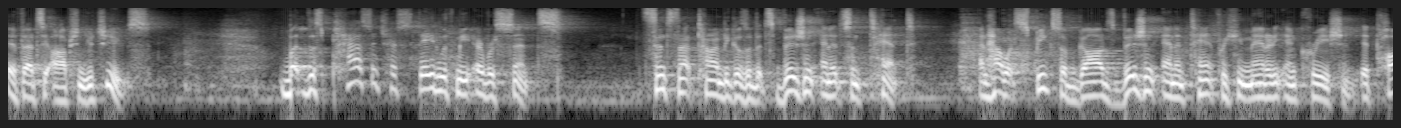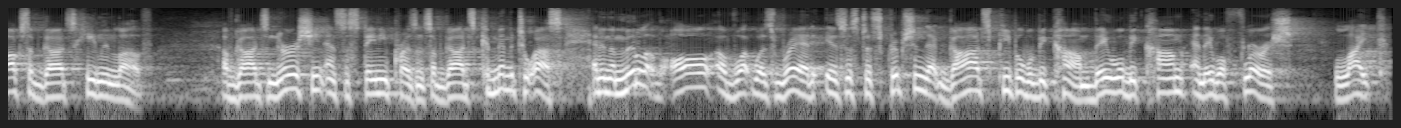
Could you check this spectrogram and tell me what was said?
if that's the option you choose. But this passage has stayed with me ever since since that time because of its vision and its intent and how it speaks of God's vision and intent for humanity and creation. It talks of God's healing love, of God's nourishing and sustaining presence, of God's commitment to us. And in the middle of all of what was read is this description that God's people will become. They will become and they will flourish like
